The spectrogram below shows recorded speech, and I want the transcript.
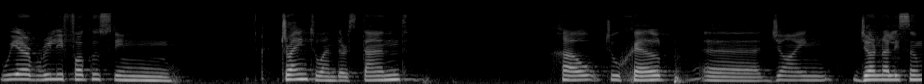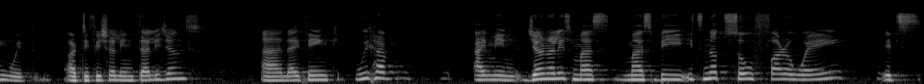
We are really focused in trying to understand how to help uh, join journalism with artificial intelligence. And I think we have, I mean, journalists must, must be, it's not so far away, it's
